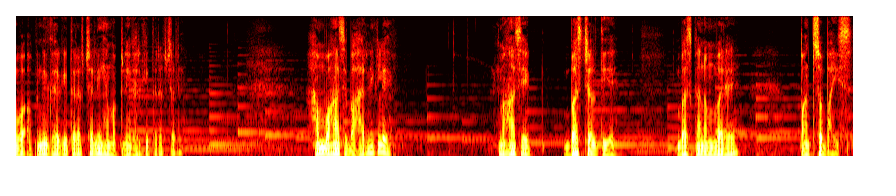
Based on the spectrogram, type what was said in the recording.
वो अपने घर की तरफ़ चली, हम अपने घर की तरफ़ चले। हम वहाँ से बाहर निकले। वहाँ से एक बस चलती है। बस का नंबर है 522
